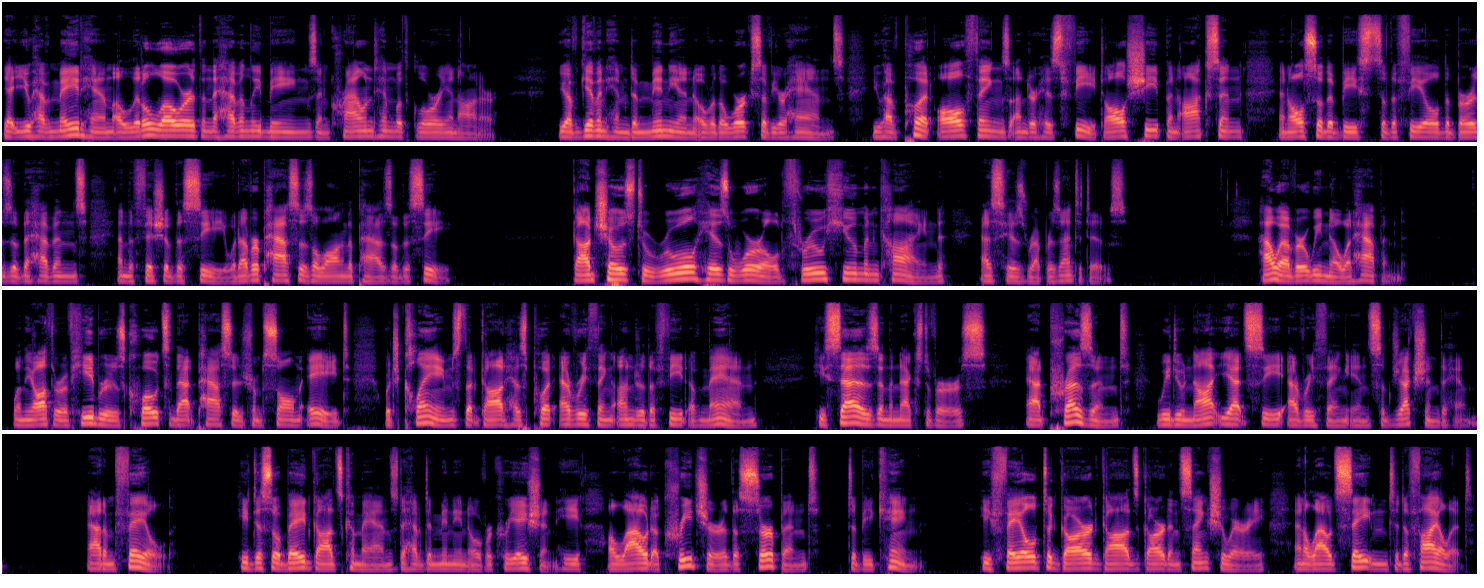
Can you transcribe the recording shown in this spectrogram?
Yet you have made him a little lower than the heavenly beings and crowned him with glory and honor. You have given him dominion over the works of your hands. You have put all things under his feet, all sheep and oxen, and also the beasts of the field, the birds of the heavens, and the fish of the sea, whatever passes along the paths of the sea. God chose to rule his world through humankind as his representatives. However, we know what happened. When the author of Hebrews quotes that passage from Psalm 8, which claims that God has put everything under the feet of man, he says in the next verse, At present, we do not yet see everything in subjection to him. Adam failed. He disobeyed God's commands to have dominion over creation. He allowed a creature, the serpent, to be king. He failed to guard God's garden sanctuary and allowed Satan to defile it.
